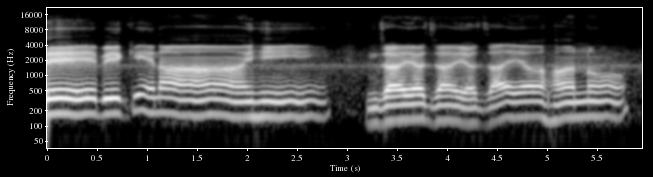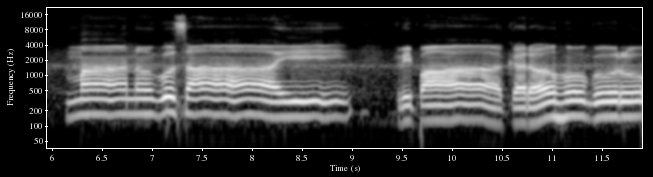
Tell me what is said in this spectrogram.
দেবী কে নাহি জয় জয় জয় হনু মান গুসাই কৃপা করহু গুরু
